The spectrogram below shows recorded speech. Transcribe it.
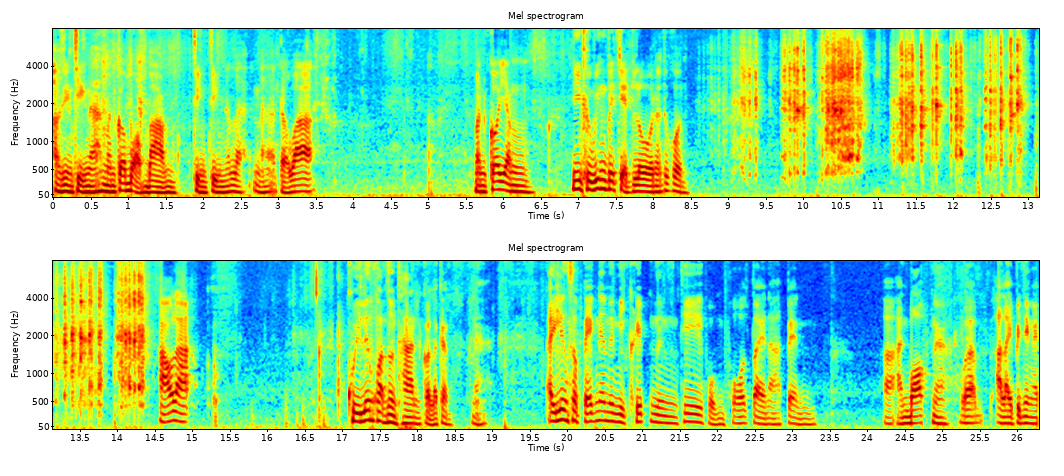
เอาจริง ๆ นะ มันก็บอบบางจริง ๆ นั่นแหละนะฮะแต่ว่า มันก็ยังนี่คือวิ่งไปเจ็ดโลนะทุกคนเอาละคุยเรื่องความทนทานก่อนแล้วกันนะไอเรื่องสเปคเนี่ยมันมีคลิปหนึ่งที่ผมโพสต์ไปนะ เป็น อันบ็อกนะว่าอะไรเป็นยังไง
